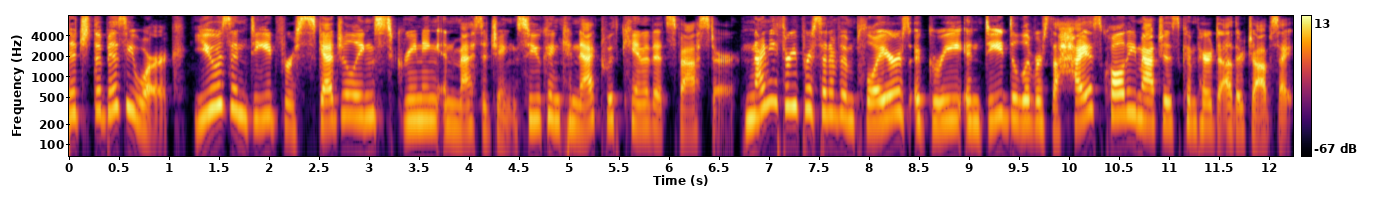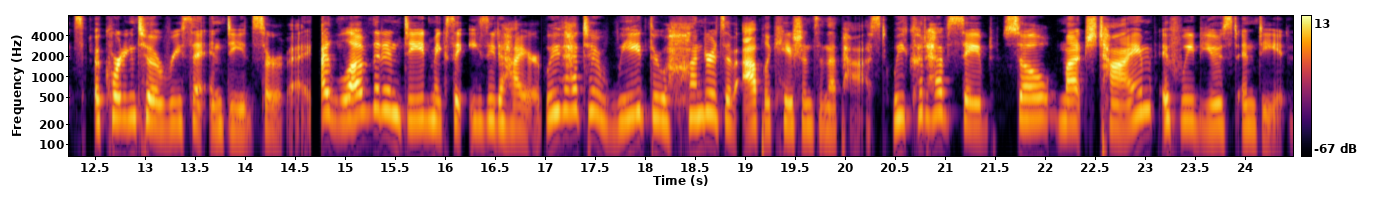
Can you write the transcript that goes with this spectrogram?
Ditch the busy work. Use Indeed for scheduling, screening, and messaging so you can connect with candidates faster. 93% of employers agree Indeed delivers the highest quality matches compared to other job sites, according to a recent Indeed survey. I love that Indeed makes it easy to hire. We've had to weed through hundreds of applications in the past. We could have saved so much time if we'd used Indeed.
